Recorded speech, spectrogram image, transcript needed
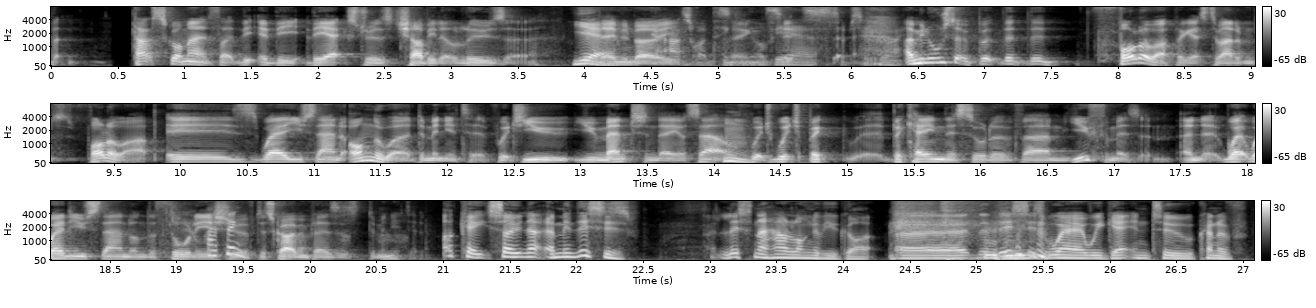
that's Scott Mann. It's like the the the extras chubby little loser. Yeah. David Bowie. Yeah, that's what I'm thinking sings. of. Yeah, It's- that's absolutely right. I mean, also, but the the follow up, I guess, to Adam's follow up is where you stand on the word diminutive, which you you mentioned there yourself, Hmm. which which be- became this sort of um, euphemism. And where where do you stand on the thorny I issue think- of describing players as diminutive? Okay, so now, I mean, this is, listener, how long have you got? Uh, this is where we get into kind of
